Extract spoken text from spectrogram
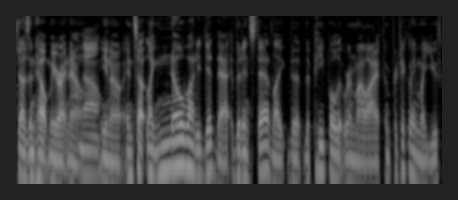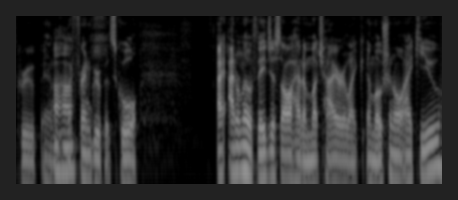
Doesn't help me right now. No. you know, and so like nobody did that, but instead like the the people that were in my life, and particularly my youth group and Uh-huh. my friend group at school. I, I don't know if they just all had a much higher like emotional IQ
